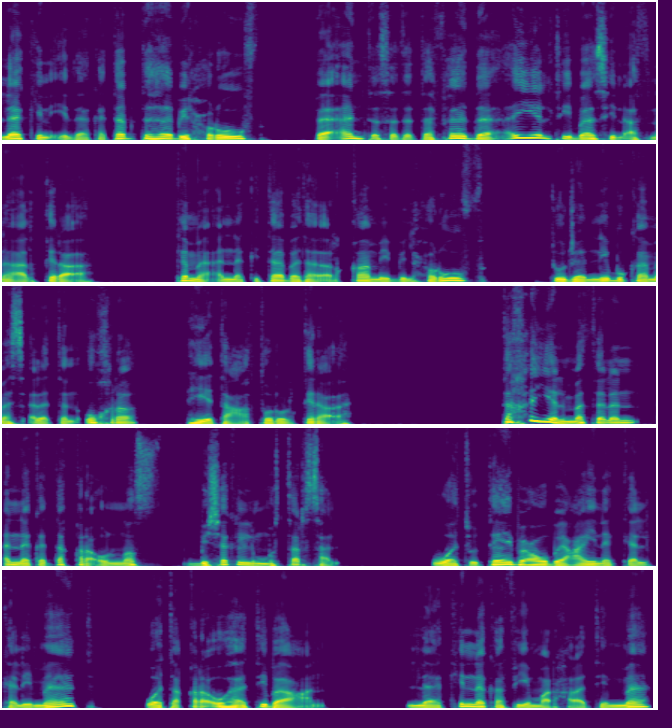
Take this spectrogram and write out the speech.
لكن إذا كتبتها بالحروف فأنت ستتفادى أي التباس أثناء القراءة. كما أن كتابة الأرقام بالحروف تجنبك مسألة أخرى هي تعثر القراءة. تخيل مثلا أنك تقرأ النص بشكل مسترسل وتتابع بعينك الكلمات وتقرأها تباعا لكنك في مرحلة ما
